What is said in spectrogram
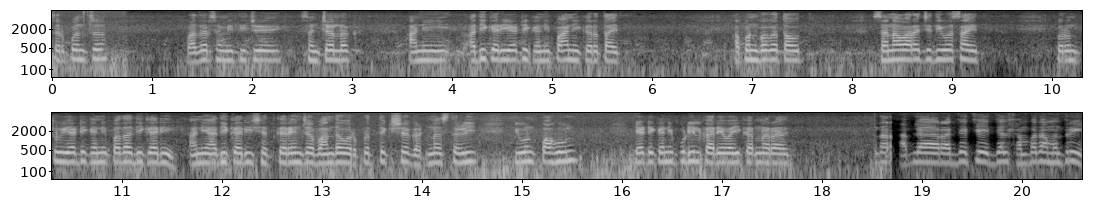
सरपंच बाजार समितीचे संचालक आणि अधिकारी या ठिकाणी पाहणी करत आहेत. आपण बघत आहोत सणावाराचे दिवस आहेत. परंतु या ठिकाणी पदाधिकारी आणि अधिकारी शेतकऱ्यांच्या बांधावर प्रत्यक्ष घटनास्थळी येऊन पाहून या ठिकाणी पुढील कार्यवाही करणार आहेत. आपल्या राज्याचे जलसंपदा मंत्री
